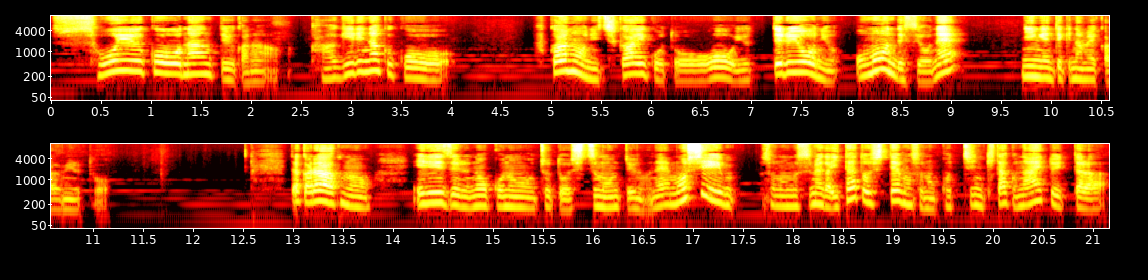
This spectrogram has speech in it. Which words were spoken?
そういう、こう、なんていうかな。限りなくこう、不可能に近いことを言ってるように思うんですよね。人間的な目から見ると。だから、この、エリーゼルのこのちょっと質問っていうのはね、もしその娘がいたとしても、そのこっちに来たくないと言ったら、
